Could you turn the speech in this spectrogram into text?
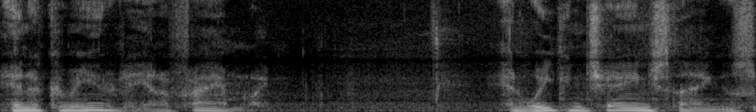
in a community, in a family. And we can change things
